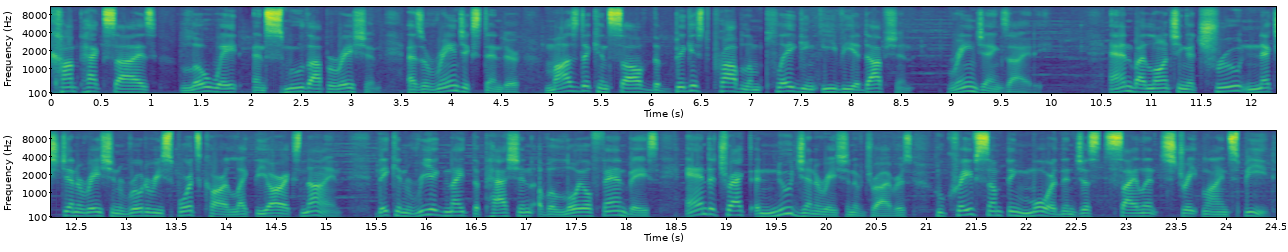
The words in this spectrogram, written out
compact size, low weight, and smooth operation, as a range extender, Mazda can solve the biggest problem plaguing EV adoption, range anxiety and by launching a true next-generation rotary sports car like the RX-9, they can reignite the passion of a loyal fan base and attract a new generation of drivers who crave something more than just silent, straight-line speed.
